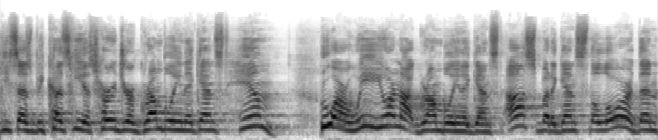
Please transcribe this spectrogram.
He says, Because he has heard your grumbling against him. Who are we? You are not grumbling against us, but against the Lord. Then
